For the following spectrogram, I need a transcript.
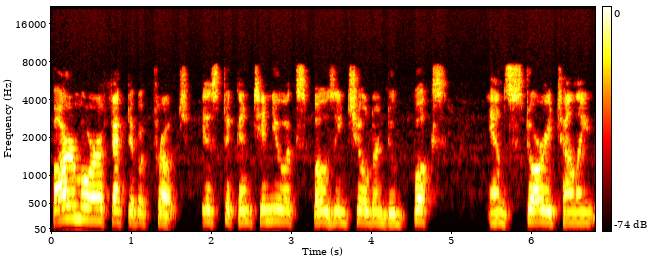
far more effective approach is to continue exposing children to books and storytelling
